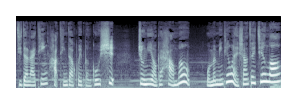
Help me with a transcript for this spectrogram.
记得来听好听的绘本故事。祝你有个好梦，我们明天晚上再见喽！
